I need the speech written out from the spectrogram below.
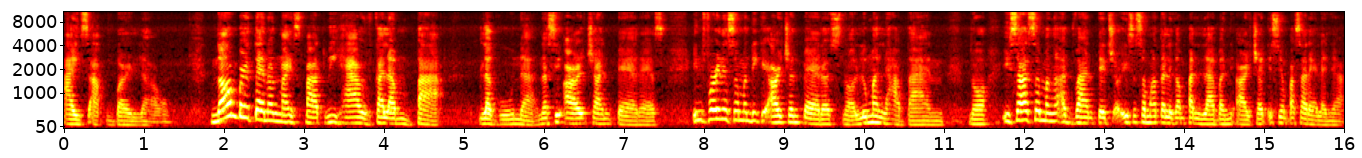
Isaac Barlao. Number 10 on my spot, we have Kalamba. Laguna na si Archan Perez. In fairness naman din kay Archan Perez, no, lumalaban, no. Isa sa mga advantage o isa sa mga talagang panlaban ni Archan is yung pasarela niya.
